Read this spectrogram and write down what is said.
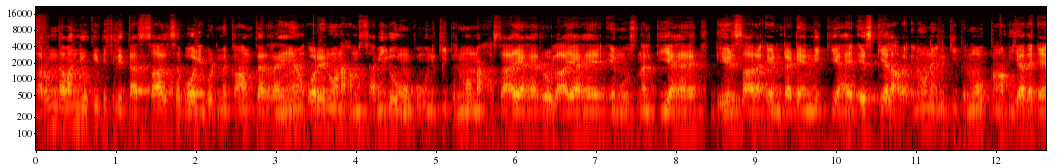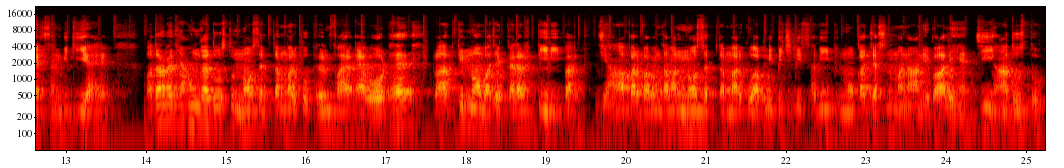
वरुण धवन जो कि पिछले दस साल से बॉलीवुड में काम कर रहे हैं और इन्होंने हम सभी लोगों को उनकी फ़िल्मों में हंसाया है, रुलाया है इमोशनल किया है, ढेर सारा एंटरटेन भी किया है। इसके अलावा इन्होंने इनकी फ़िल्मों को काफ़ी ज़्यादा एक्शन भी किया है। बताना चाहूँगा दोस्तों 9 सितंबर को फ़िल्म फायर अवार्ड है। रात के 9 बजे कलर टीवी पर, जहाँ पर वरुण धवन 9 सितंबर को अपनी पिछली सभी फ़िल्मों का जश्न मनाने वाले हैं। जी हाँ दोस्तों,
